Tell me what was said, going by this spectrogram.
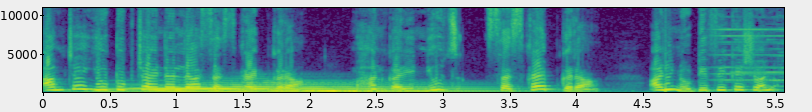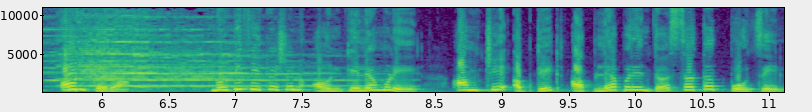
आमच्या यूट्यूब चॅनलला सबस्क्राईब करा. महानकारी न्यूज सबस्क्राईब करा आणि नोटिफिकेशन ऑन करा. नोटिफिकेशन ऑन केल्यामुळे आमचे अपडेट आपल्यापर्यंत सतत पोहोचेल.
